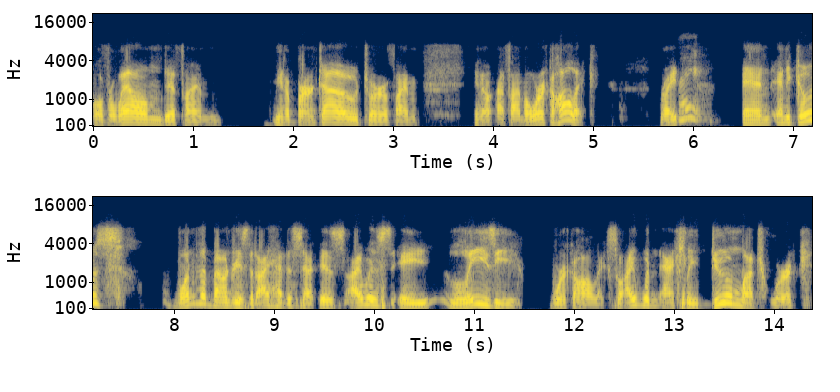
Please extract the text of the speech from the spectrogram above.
overwhelmed, if I'm, you know, burnt out, or if I'm, you know, if I'm a workaholic, right? right. and and it goes one of the boundaries that i had to set is i was a lazy workaholic so i wouldn't actually do much work Right.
